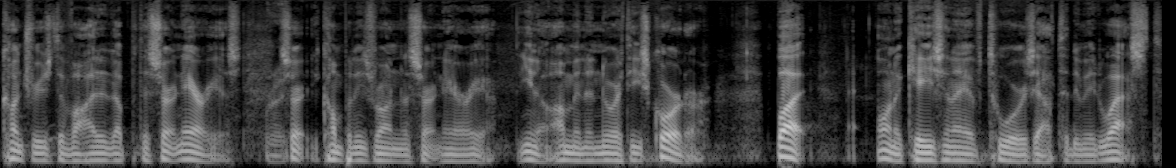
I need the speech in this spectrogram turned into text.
country is divided up into certain areas. Right. Certain companies run in a certain area. You know, I'm in the Northeast corridor, but on occasion I have tours out to the Midwest.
